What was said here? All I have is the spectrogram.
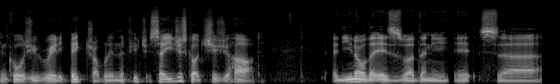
can cause you really big trouble in the future. So you just got to choose your heart. and you know what that is as well, don't you? It's uh,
